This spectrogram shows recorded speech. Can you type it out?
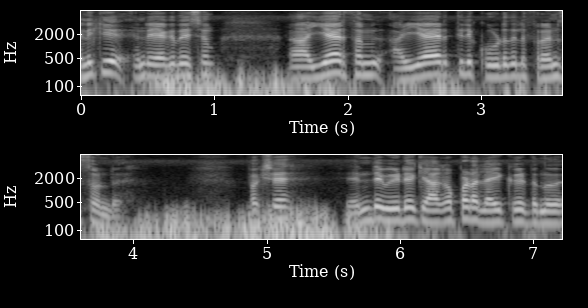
എനിക്ക് എന്റെ ഏകദേശം അയ്യായിരം അയ്യായിരത്തിൽ കൂടുതൽ ഫ്രണ്ട്സ് ഉണ്ട്. പക്ഷേ എന്റെ വീഡിയോയ്ക്ക് അകപ്പെടെ ലൈക്ക് കിട്ടുന്നത്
